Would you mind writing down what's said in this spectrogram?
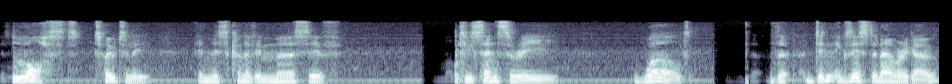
Just lost totally in this kind of immersive, multi-sensory world that, didn't exist an hour ago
